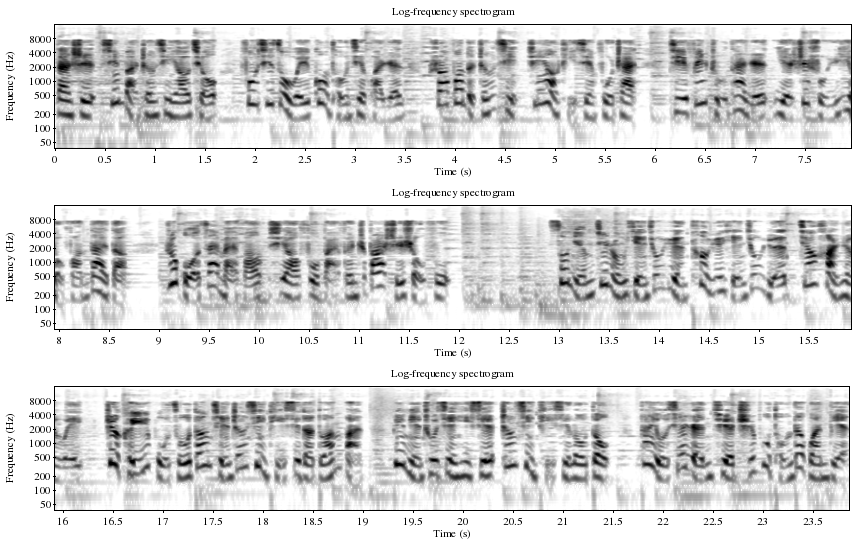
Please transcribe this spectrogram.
但是新版征信要求，夫妻作为共同借款人，双方的征信均要体现负债，即非主贷人也是属于有房贷的。如果再买房，需要付百分之八十首付。苏宁金融研究院特约研究员江汉认为，这可以补足当前征信体系的短板，避免出现一些征信体系漏洞。但有些人却持不同的观点。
